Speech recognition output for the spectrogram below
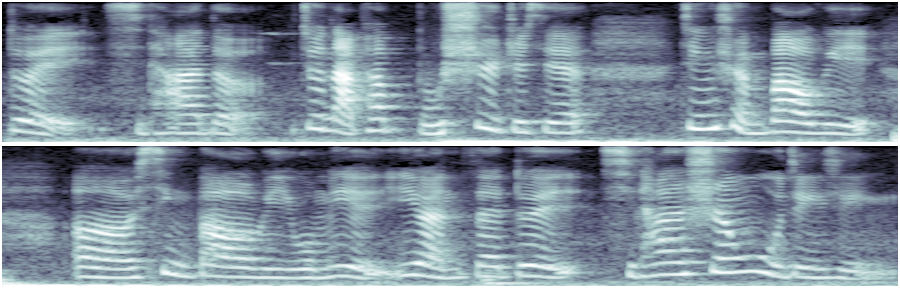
对其他的，就哪怕不是这些精神暴力。呃，性暴力，我们也依然在对其他的生物进行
